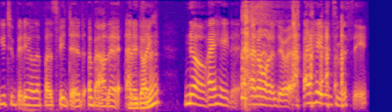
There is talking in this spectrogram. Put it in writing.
YouTube video that BuzzFeed did about it. And Have you it's done like, it? No, I hate it. I don't want to do it. I hate intimacy.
